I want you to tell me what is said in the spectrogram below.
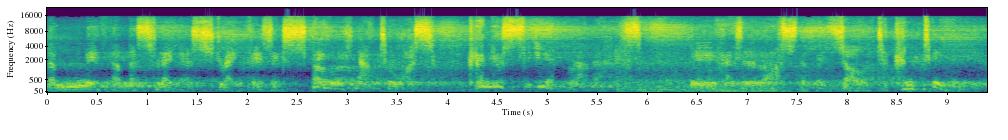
The myth of the Slayer's strength is exposed now to us. Can you see it, brothers? He has lost the resolve to continue.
